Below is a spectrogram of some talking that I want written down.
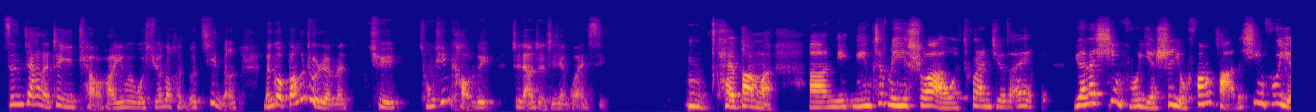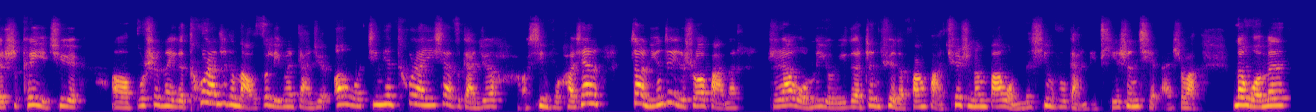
增加了这一条哈，因为我学了很多技能，能够帮助人们去重新考虑这两者之间关系。嗯，太棒了啊！您您这么一说啊，我突然觉得，哎，原来幸福也是有方法的，幸福也是可以去啊，不是那个突然这个脑子里面感觉，哦，我今天突然一下子感觉好幸福，好像照您这个说法呢。只要我们有一个正确的方法，确实能把我们的幸福感给提升起来，是吧？那我们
